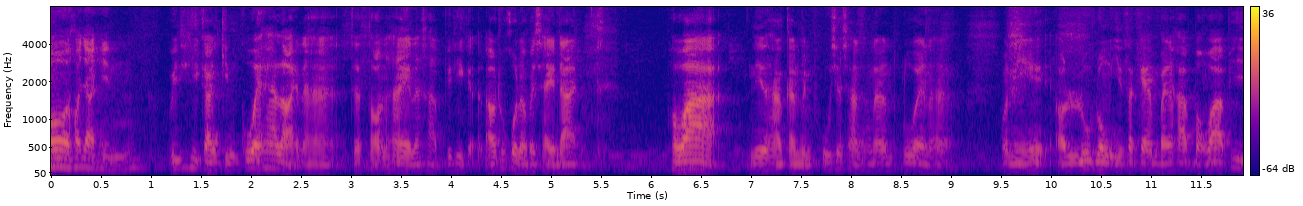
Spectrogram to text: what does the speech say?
ว์เขาอยากเห็น วิธีการกินกล้วยให้อร่อยนะฮะ จะสอนให้นะครับ วิธีการเอาทุกคนเอาไปใช้ได้ เพราะว่านี่นะครับการเป็นผู้เชี่ยวชาญทางด้านกล้วยนะฮะ วันนี้เอารูปลงอินสตาแกรมไปนะครับ บอกว่าพี่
